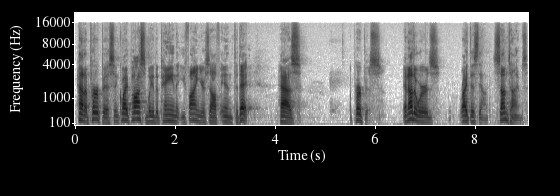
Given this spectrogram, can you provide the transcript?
had a purpose, and quite possibly the pain that you find yourself in today has a purpose. In other words, write this down. Sometimes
